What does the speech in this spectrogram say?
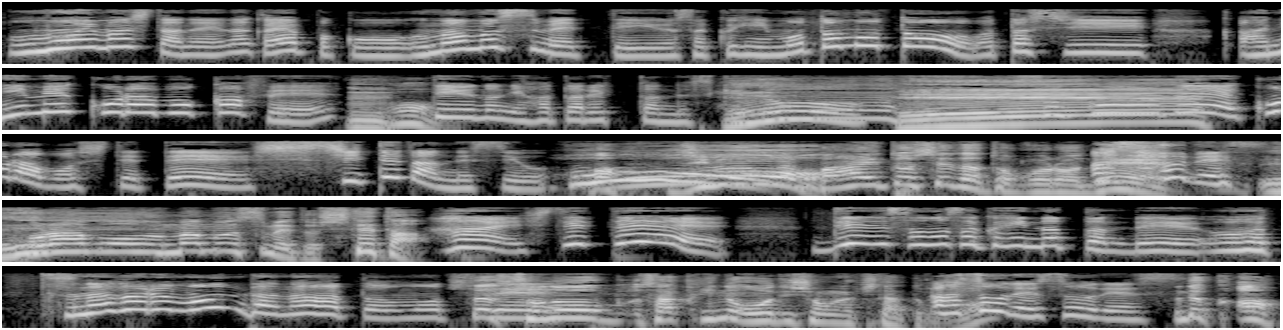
思いましたね。なんかやっぱこう、馬娘っていう作品、もともと私、アニメコラボカフェうんっていうのに働いてたんですけど、へそこ。でコラボしてて、知ってたんですよ。あ自分がバイトしてたところであ、、そうです。コラボ馬娘としてた。はい、してて、で、その作品だったんで、あ、繋がるもんだなと思って。その作品のオーディションが来たってこと？あ、そうでです、そうです。で、あ、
